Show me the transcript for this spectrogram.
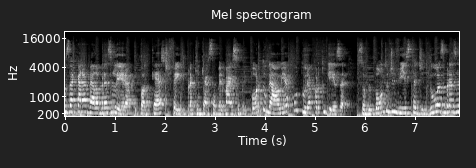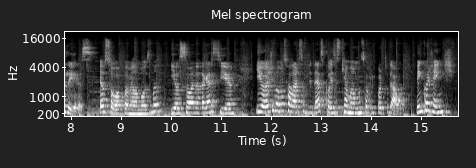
Bem-vindos à Caravela Brasileira, o podcast feito para quem quer saber mais sobre Portugal e a cultura portuguesa, sob o ponto de vista de duas brasileiras. Eu sou a Pamela Mosman E eu sou a Nanda Garcia. e hoje vamos falar sobre 10 coisas que amamos sobre Portugal. Vem com a gente!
